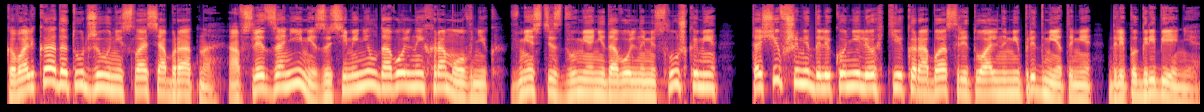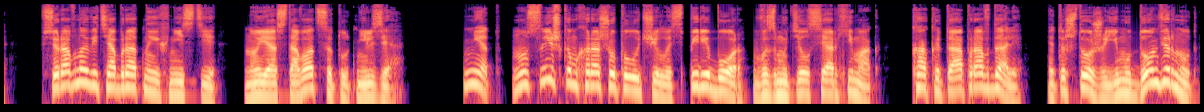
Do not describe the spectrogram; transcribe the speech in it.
Кавалькада тут же унеслась обратно, а вслед за ними засеменил довольный храмовник вместе с двумя недовольными служками, тащившими далеко не легкие короба с ритуальными предметами для погребения. Все равно ведь обратно их нести, но и оставаться тут нельзя. «Нет, ну слишком хорошо получилось, перебор», — возмутился Архимаг. «Как это оправдали? Это что же, ему дом вернут?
